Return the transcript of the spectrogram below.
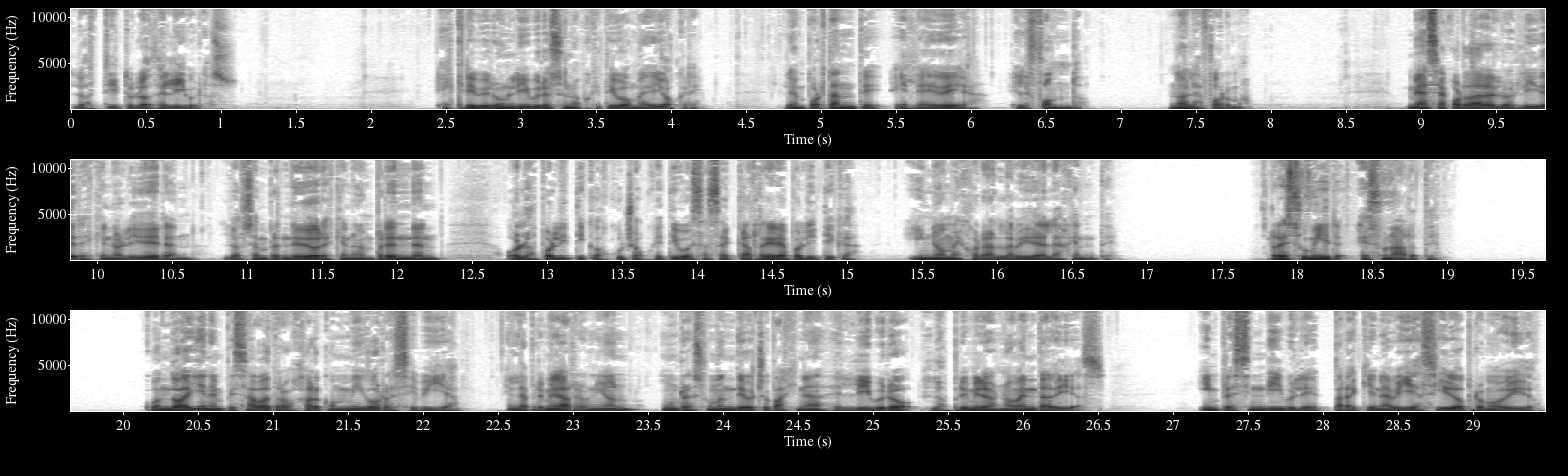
los títulos de libros. Escribir un libro es un objetivo mediocre. Lo importante es la idea, el fondo, no la forma. Me hace acordar a los líderes que no lideran, los emprendedores que no emprenden o los políticos cuyo objetivo es hacer carrera política y no mejorar la vida de la gente. Resumir es un arte. Cuando alguien empezaba a trabajar conmigo recibía, en la primera reunión, un resumen de ocho páginas del libro Los primeros 90 días, imprescindible para quien había sido promovido.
